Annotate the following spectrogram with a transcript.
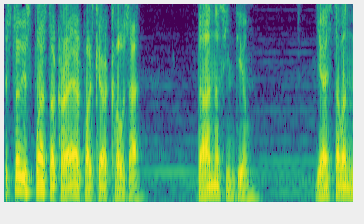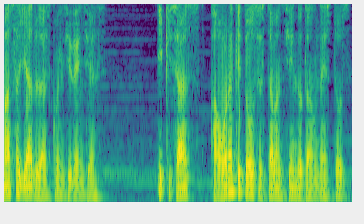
estoy dispuesto a creer cualquier cosa. Dan asintió. Ya estaban más allá de las coincidencias. Y quizás, ahora que todos estaban siendo tan honestos,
